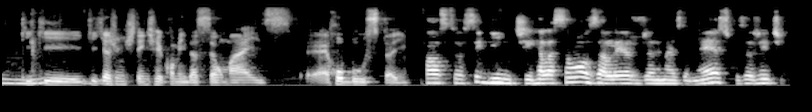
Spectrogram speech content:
o uhum. que, que, que, a gente tem de recomendação mais é, robusta aí? Fausto, é o seguinte, em relação aos alérgicos de animais domésticos, a gente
